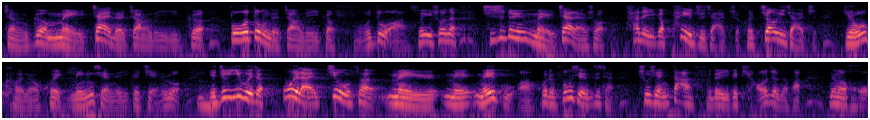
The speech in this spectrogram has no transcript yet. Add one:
整个美债的这样的一个波动的这样的一个幅度啊。所以说呢，其实对于美债来说，它的一个配置价值和交易价值有可能会明显的一个减弱，也就意味着未来就算美美美股啊或者风险资产出现大幅的一个调整的话，那么黄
